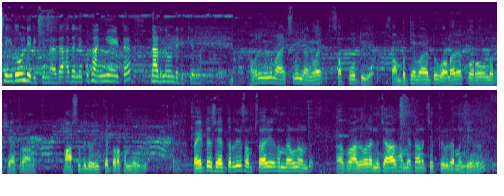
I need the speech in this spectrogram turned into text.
ചെയ്തുകൊണ്ടിരിക്കുന്നത്. അതെല്ലാം ഇപ്പോൾ ഭംഗിയായിട്ട് നടന്നുകൊണ്ടിരിക്കുന്നു. അവരെ നിങ്ങൾ മാക്സിമം ഞങ്ങളെ സപ്പോർട്ട് ചെയ്യുക. സാമ്പത്തികമായിട്ട് വളരെ കുറവുള്ളൊരു ക്ഷേത്രമാണ്. മാസത്തിൽ ഒരിക്കൽ തുറക്കുന്നേ ഉള്ളൂ. വൈകിട്ട് ക്ഷേത്രത്തിൽ സംസാരിക സമ്മേളനമുണ്ട്. അപ്പോൾ അതുപോലെ തന്നെ ചാ സമയത്താണ് ചെക്ക് വിതരണം ചെയ്യുന്നത്.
